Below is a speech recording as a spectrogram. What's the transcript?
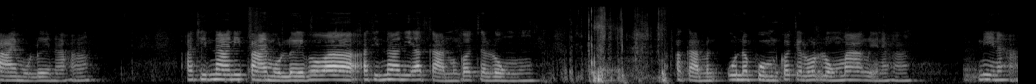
ตายหมดเลยนะคะ อาทิตย์หน้านี่ตายหมดเลย เพราะว่าอาทิตย์หน้านี้อากาศมันก็จะลง อากาศมันอุณหภูมิมันก็จะลดลงมากเลยนะคะ นี่นะคะ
